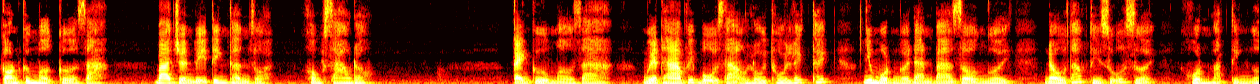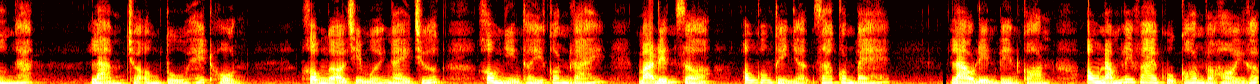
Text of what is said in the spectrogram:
Con cứ mở cửa ra, ba chuẩn bị tinh thần rồi, không sao đâu. Cánh cửa mở ra, Nguyệt Hà với bộ dạng lôi thôi lếch thích như một người đàn bà dở người, đầu tóc thì rũ rượi, khuôn mặt thì ngơ ngác, làm cho ông Tú hết hồn. Không ngờ chỉ mới ngày trước, không nhìn thấy con gái, mà đến giờ ông không thể nhận ra con bé. Lào đến bên con, ông nắm lấy vai của con và hỏi gấp.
